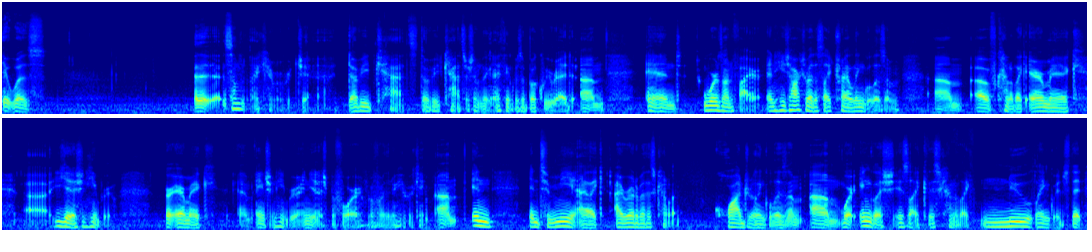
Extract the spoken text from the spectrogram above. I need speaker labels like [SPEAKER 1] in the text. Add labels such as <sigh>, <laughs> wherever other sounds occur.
[SPEAKER 1] it was uh, some I can't remember David Katz, David Katz or something. I think was a book we read, um, and Words on Fire, and he talked about this like trilingualism um, of kind of like Aramaic, uh, Yiddish, and Hebrew, or Aramaic, um, ancient Hebrew, and Yiddish before before the new Hebrew came. Um, and and to me, I like I wrote about this kind of like quadrilingualism, um, where English is like this kind of like new language that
